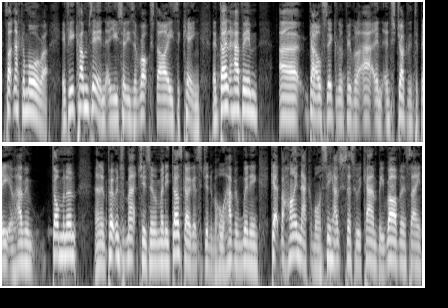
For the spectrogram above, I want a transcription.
It's like Nakamura. If he comes in and you said he's a rock star, he's the king, then don't have him uh, go Ziggler and people like that and, and struggling to beat him. Have him dominant and then put him into matches and when he does go against the Jinder Mahal, have him winning, get behind Nakamura and see how successful he can be rather than saying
